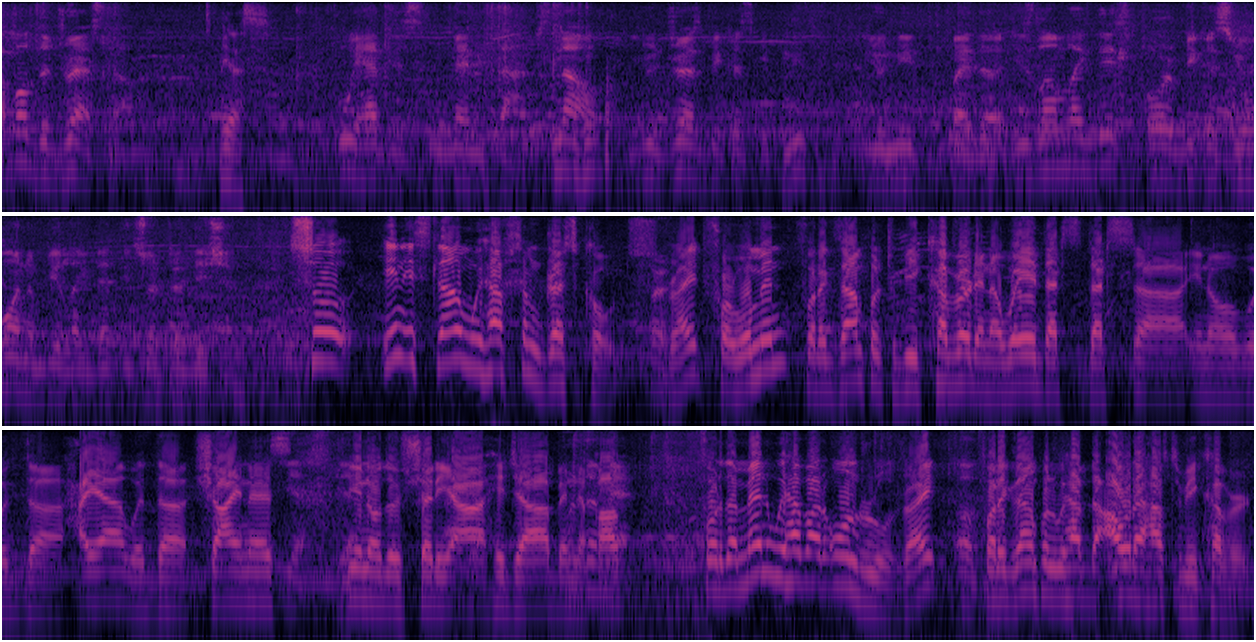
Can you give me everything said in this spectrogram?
about the dress now. Yes. We had this many times. Now you dress because it needs you need by the Islam like this, or because you want to be like that. It's your tradition. So in Islam we have some dress codes, Right. right? For women, for example, to be covered in a way that's that's uh, you know with the haya, with the shyness, Yes, yeah. you know the Sharia, hijab, and niqab. For the men, we have our own rules, right? Okay. For example, we have the aura has to be covered,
